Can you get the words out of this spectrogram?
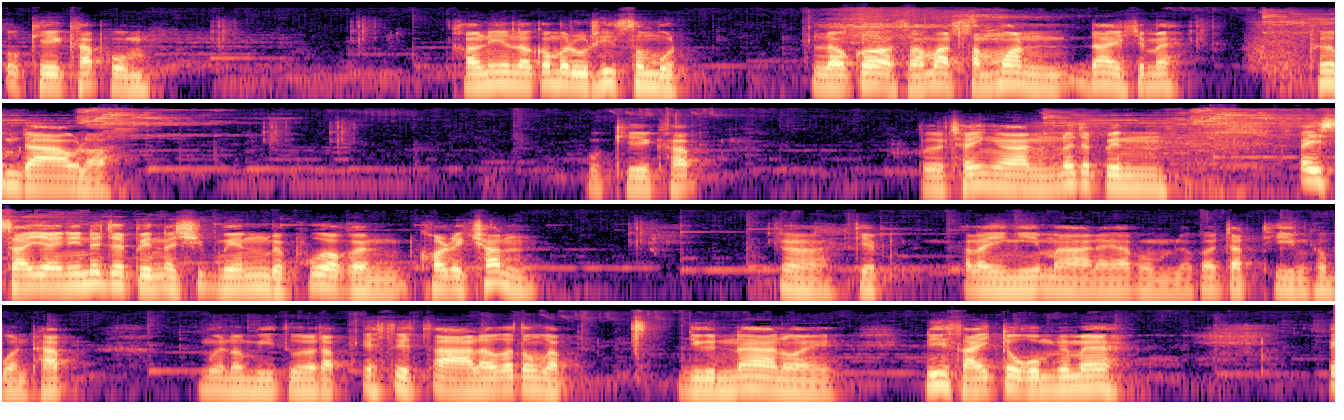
โอเคครับผม คราวนี้เราก็มาดูที่สมุด เราก็สามารถซัมมอนได้ใช่ไหม เพิ่มดาวเหรอ โอเคครับ เปิดใช้งานน่าจะเป็น ไอ้สายใยนี้น่าจะเป็น achievement แบบพวกกัน collection เก็บอะไรอย่างนี้มานะครับผมแล้วก็จัดทีมขบวนทัพ เมื่อเรามีตัวระดับ SSR แล้วก็ต้องแบบยืนหน้าหน่อย นี่สายโจมใช่ไหมไอ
